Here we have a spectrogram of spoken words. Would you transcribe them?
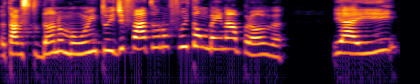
eu tava estudando muito, e de fato eu não fui tão bem na prova. E aí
